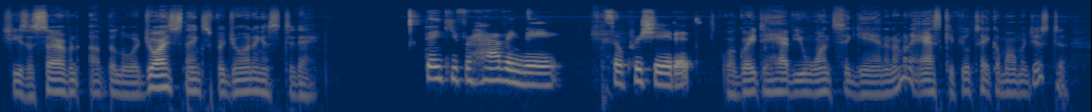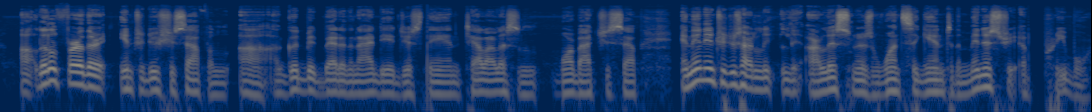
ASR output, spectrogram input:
she's a servant of the Lord. Joyce, thanks for joining us today. Thank you for having me. So appreciate it. Well, great to have you once again. And I'm going to ask if you'll take a moment just to a little further introduce yourself a, uh, a good bit better than I did just then. Tell our listeners more about yourself, and then introduce our li- our listeners once again to the ministry of Preborn.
